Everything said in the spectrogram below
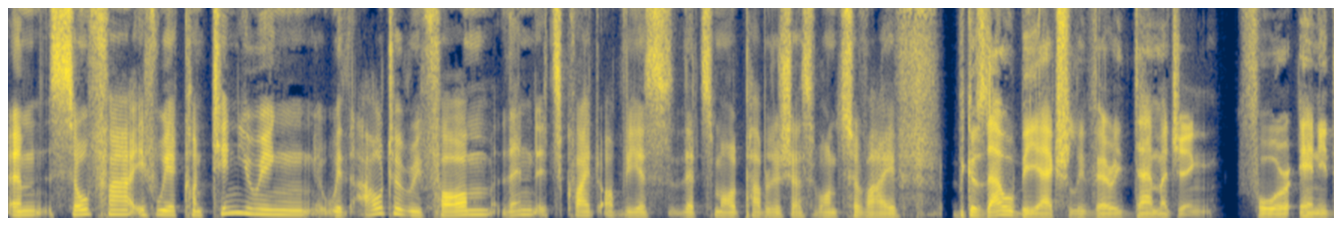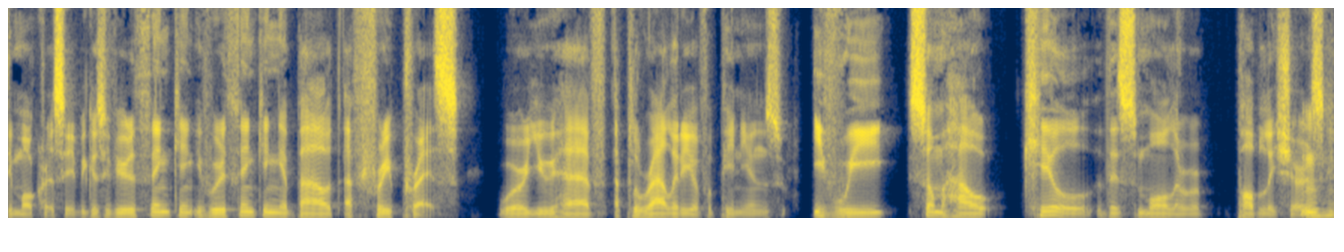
Um, so far, if we are continuing without a reform, then it's quite obvious that small publishers won't survive. Because that would be actually very damaging for any democracy. Because if you're thinking, if we're thinking about a free press where you have a plurality of opinions, if we somehow kill the smaller publishers, mm-hmm.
